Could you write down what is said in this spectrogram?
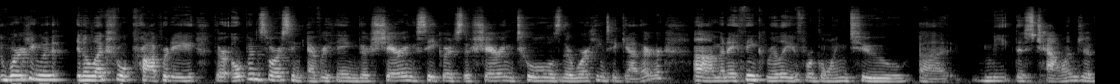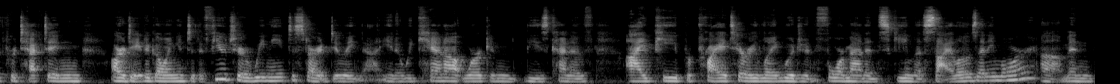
working with intellectual property. They're open sourcing everything. They're sharing secrets. They're sharing tools. They're working together. Um, and I think really, if we're going to uh, meet this challenge of protecting our data going into the future, we need to start doing that. You know, we cannot work in these kind of IP proprietary language and format and schema silos anymore. Um, and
